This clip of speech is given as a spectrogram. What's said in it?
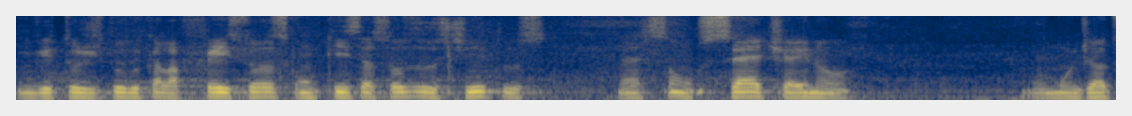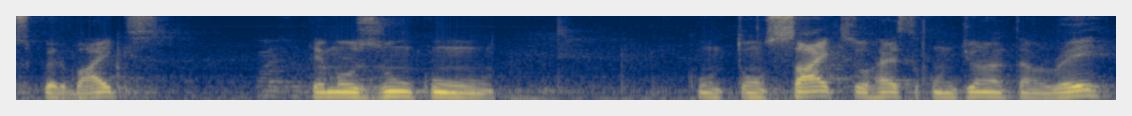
em virtude de tudo que ela fez, todas as conquistas, todos os títulos. Né? São sete aí no, no Mundial de Superbikes. Temos um com, com Tom Sykes, o resto com Jonathan Ray.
